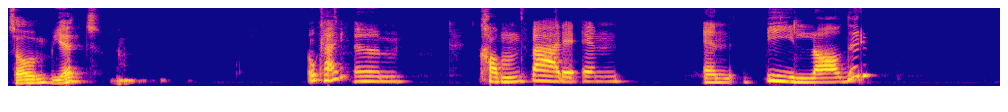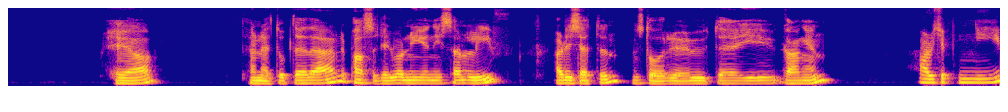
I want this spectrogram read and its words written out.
Så gjett. Ok, um, kan det være en, en billader? Ja, det er nettopp det det er. Det passer til vår nye Nissan Leaf. Har du sett den? Den står uh, ute i gangen. Har du kjøpt ny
